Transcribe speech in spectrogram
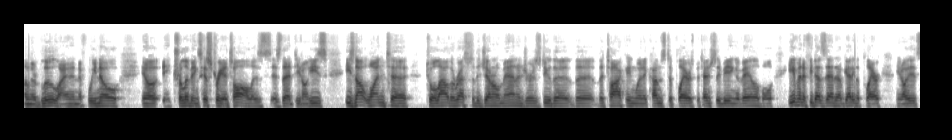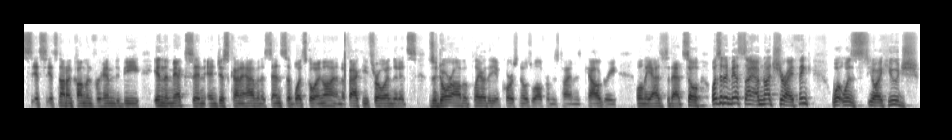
on their blue line. And if we know, you know, Treliving's history at all, is is that you know he's he's not one to to allow the rest of the general managers do the the the talking when it comes to players potentially being available. Even if he doesn't end up getting the player, you know, it's it's it's not uncommon for him to be in the mix and and just kind of having a sense of what's going on. And the fact you throw in that it's Zadorov, a player that he of course knows well from his time in Calgary, only adds to that. So was it a miss? I, I'm not sure. I think what was you know a huge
